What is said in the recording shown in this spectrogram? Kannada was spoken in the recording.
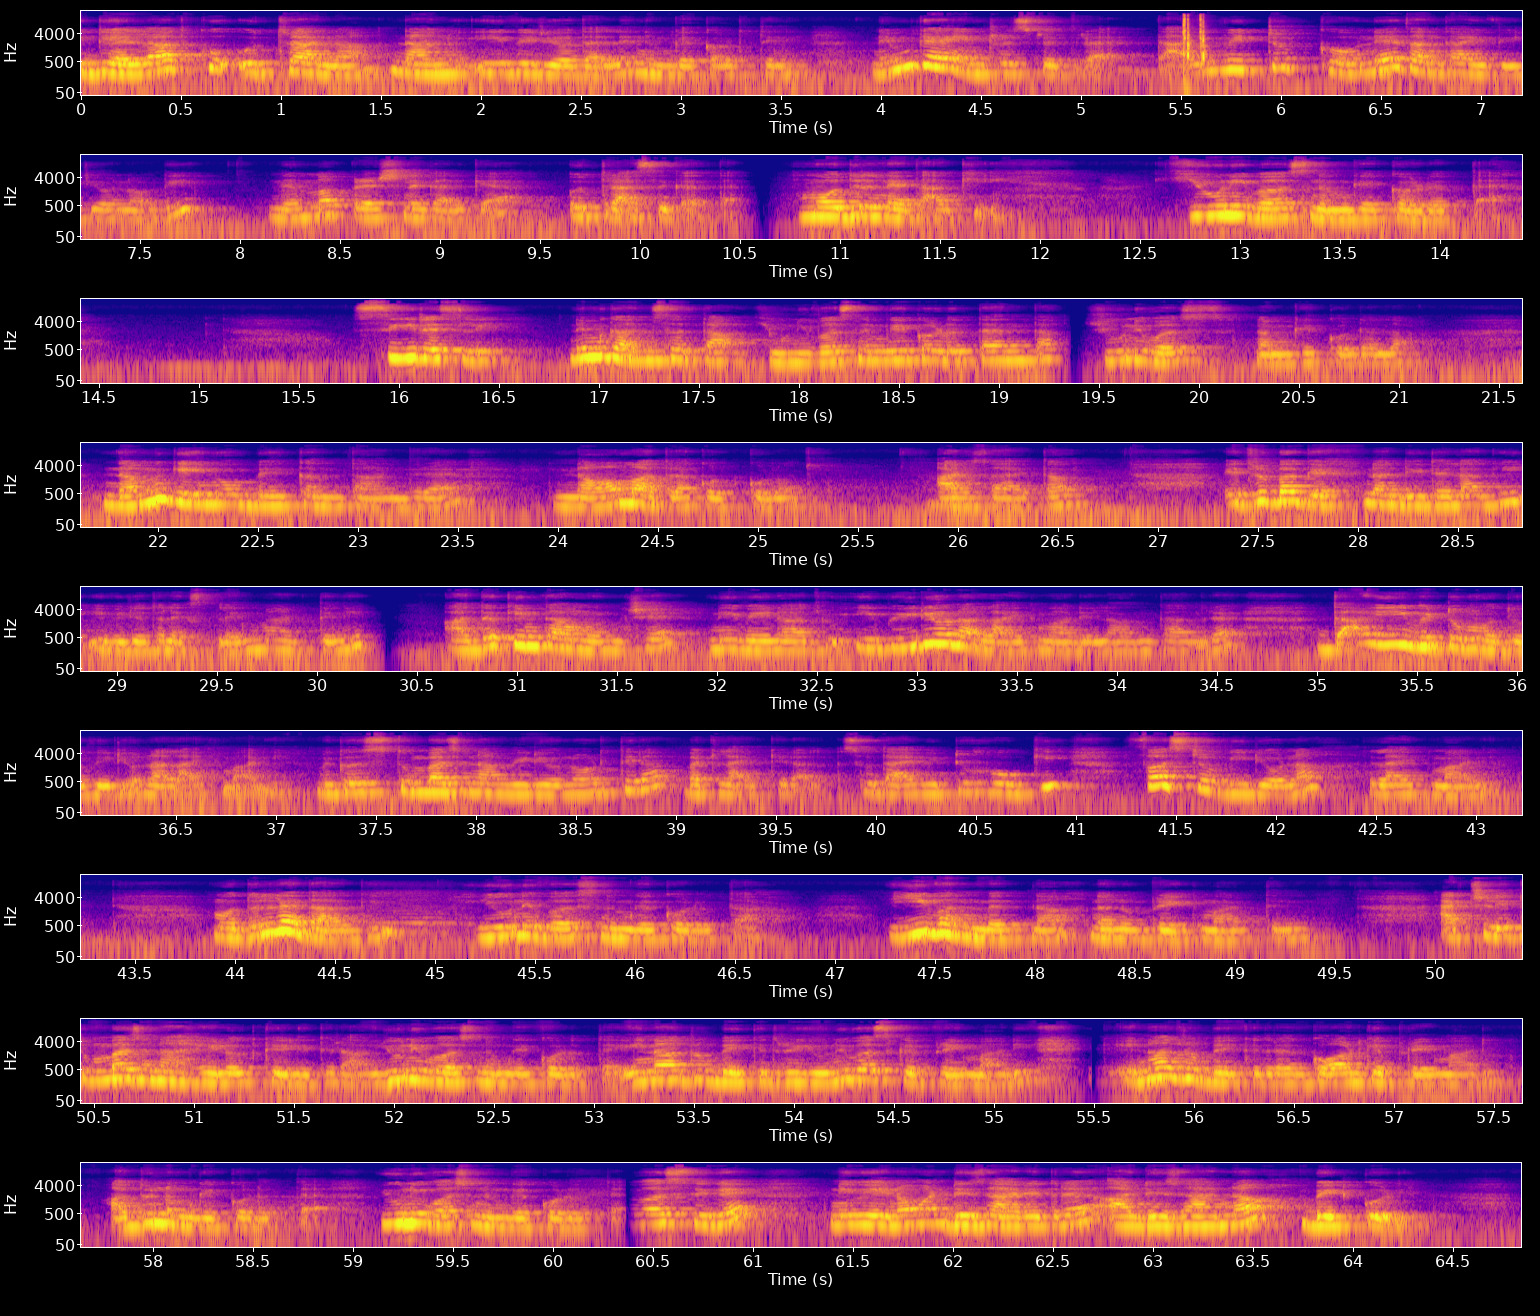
ಇದೆಲ್ಲದಕ್ಕೂ ಉತ್ತರನ ನಾನು ಈ ವಿಡಿಯೋದಲ್ಲೇ ನಿಮಗೆ ಕೊಡ್ತೀನಿ. ನಿಮಗೆ ಇಂಟ್ರೆಸ್ಟ್ ಇದ್ದರೆ ದಯವಿಟ್ಟು ಕೊನೆ ತನಕ ಈ ವಿಡಿಯೋ ನೋಡಿ. ನಿಮ್ಮ ಪ್ರಶ್ನೆಗಳಿಗೆ ಉತ್ತರ ಸಿಗತ್ತೆ. ಮೊದಲನೇದಾಗಿ ಯೂನಿವರ್ಸ್ ನಮಗೆ ಕೊಡುತ್ತೆ. ಸೀರಿಯಸ್ಲಿ ನಿಮ್ಗೆ ಅನ್ಸುತ್ತಾ ಯೂನಿವರ್ಸ್ ನಿಮಗೆ ಕೊಡುತ್ತೆ ಅಂತ? ಯೂನಿವರ್ಸ್ ನಮಗೆ ಕೊಡಲ್ಲ. ನಮಗೇನೋ ಬೇಕಂತ ಅಂದರೆ ನಾವು ಮಾತ್ರ ಕೊಟ್ಕೊಳೋದು ಅರ್ಥ ಆಯ್ತಾ? ಇದ್ರ ಬಗ್ಗೆ ನಾನು ಡೀಟೇಲ್ ಆಗಿ ಈ ವಿಡಿಯೋದಲ್ಲಿ ಎಕ್ಸ್ಪ್ಲೇನ್ ಮಾಡ್ತೀನಿ. ಅದಕ್ಕಿಂತ ಮುಂಚೆ ನೀವೇನಾದರೂ ಈ ವಿಡಿಯೋನ ಲೈಕ್ ಮಾಡಿಲ್ಲ ಅಂತ ಅಂದರೆ ದಯವಿಟ್ಟು ಮೊದಲು ವಿಡಿಯೋನ ಲೈಕ್ ಮಾಡಿ. ಬಿಕಾಸ್ ತುಂಬ ಜನ ವಿಡಿಯೋ ನೋಡ್ತೀರಾ ಬಟ್ ಲೈಕ್ ಇರಲ್ಲ. ಸೊ ದಯವಿಟ್ಟು ಹೋಗಿ ಫಸ್ಟ್ ವಿಡಿಯೋನ ಲೈಕ್ ಮಾಡಿ. ಮೊದಲನೇದಾಗಿ ಯೂನಿವರ್ಸ್ ನಿಮಗೆ ಕೊಡುತ್ತಾ? ಈ ಒಂದು ಮೆತ್ನ ನಾನು ಬ್ರೇಕ್ ಮಾಡ್ತೀನಿ. ಆ್ಯಕ್ಚುಲಿ ತುಂಬ ಜನ ಹೇಳೋದು ಕೇಳಿದ್ದೀರಾ? ಯೂನಿವರ್ಸ್ ನಮಗೆ ಕೊಡುತ್ತೆ. ಏನಾದರೂ ಬೇಕಿದ್ರೆ ಯೂನಿವರ್ಸ್ಗೆ ಪ್ರೇ ಮಾಡಿ. ಏನಾದರೂ ಬೇಕಿದ್ರೆ ಗಾಡ್ಗೆ ಪ್ರೇ ಮಾಡಿ. ಅದು ನಮಗೆ ಕೊಡುತ್ತೆ. ಯೂನಿವರ್ಸ್ ನಮಗೆ ಕೊಡುತ್ತೆ. ಯೂನಿವರ್ಸಿಗೆ ನೀವೇನೋ ಒಂದು ಡಿಸೈರ್ ಇದ್ದರೆ ಆ ಡಿಸೈರ್ನ ಬಿಟ್ಕೊಡಿ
